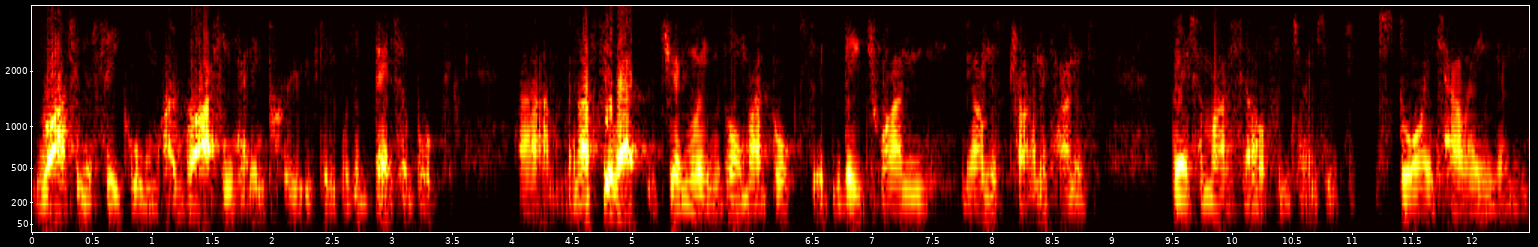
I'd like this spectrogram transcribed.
writing a sequel, my writing had improved and it was a better book. Um, and I feel that generally with all my books, with each one, you know, I'm just trying to kind of better myself in terms of storytelling and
